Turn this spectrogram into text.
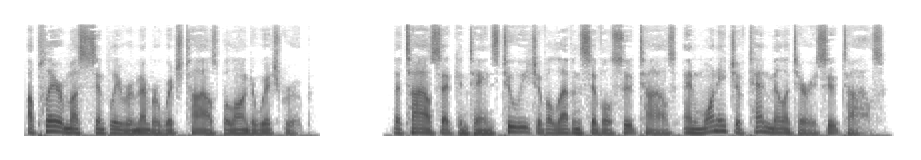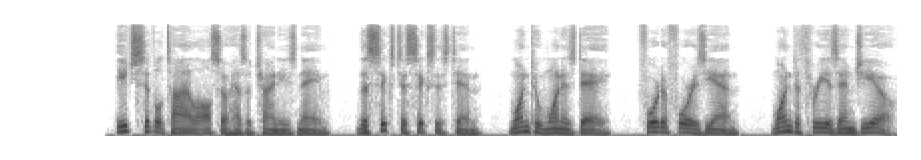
a player must simply remember which tiles belong to which group. The tile set contains two each of 11 civil suit tiles and one each of 10 military suit tiles. Each civil tile also has a Chinese name. The 6 to 6 is Tin, 1 to 1 is Day, 4 to 4 is Yen, 1 to 3 is Ngo,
